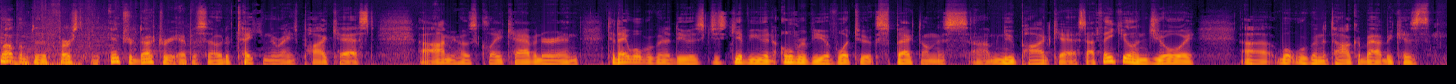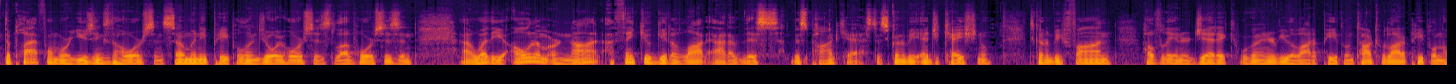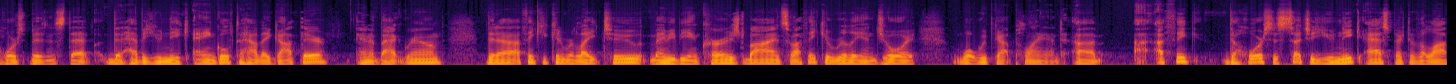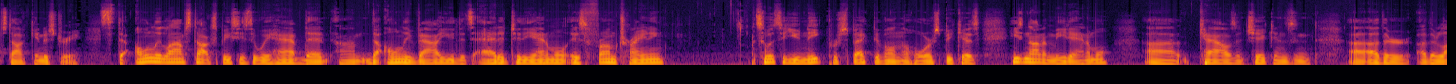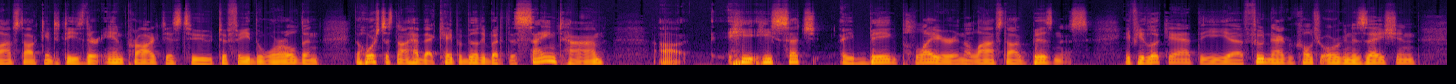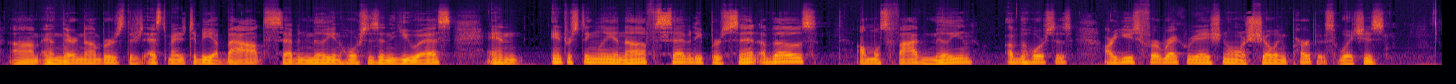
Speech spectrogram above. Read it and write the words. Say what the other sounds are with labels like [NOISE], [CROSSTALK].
Welcome to the first introductory episode of Taking the Reins podcast. Uh, I'm your host, Clay Cavinder, and today what we're going to do is just give you an overview of what to expect on this um, new podcast. I think you'll enjoy uh, what we're going to talk about because the platform we're using is the horse, and so many people enjoy horses, love horses, and uh, whether you own them or not, I think you'll get a lot out of this this podcast. It's going to be educational, it's going to be fun, hopefully energetic. We're going to interview a lot of people and talk to a lot of people in the horse business that that have a unique angle to how they got there and a background that I think you can relate to, maybe be encouraged by. And so I think you'll really enjoy what we've got planned. Uh, I think the horse is such a unique aspect of the livestock industry. It's the only livestock species that we have that um, the only value that's added to the animal is from training so it's a unique perspective on the horse because he's not a meat animal. Uh, cows and chickens and uh, other other livestock entities, their end product is to to feed the world, and the horse does not have that capability. But at the same time, uh, he he's such a big player in the livestock business. If you look at the uh, Food and Agriculture Organization um, and their numbers, there's estimated to be about seven million horses in the U.S. and interestingly enough, 70% of those almost 5 million of the horses are used for recreational or showing purpose, which is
